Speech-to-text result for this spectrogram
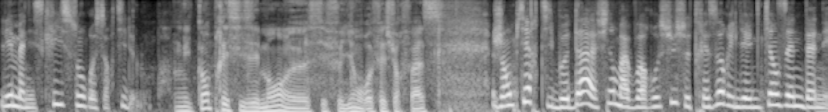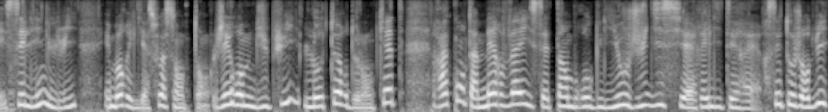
Les manuscrits sont ressortis de l'ombre. Mais quand précisément euh, ces feuillets ont refait surface? Jean-Pierre Thibaudat affirme avoir reçu ce trésor il y a une quinzaine d'années. Céline, lui, est mort il y a 60 ans. Jérôme Dupuis, l'auteur de l'enquête, raconte à merveille cet imbroglio judiciaire et littéraire. C'est aujourd'hui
